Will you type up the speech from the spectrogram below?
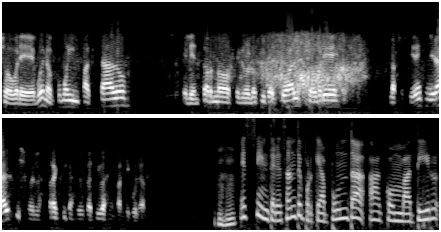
sobre, bueno, cómo ha impactado el entorno tecnológico actual sobre la sociedad en general y sobre las prácticas educativas en particular. Es interesante porque apunta a combatir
